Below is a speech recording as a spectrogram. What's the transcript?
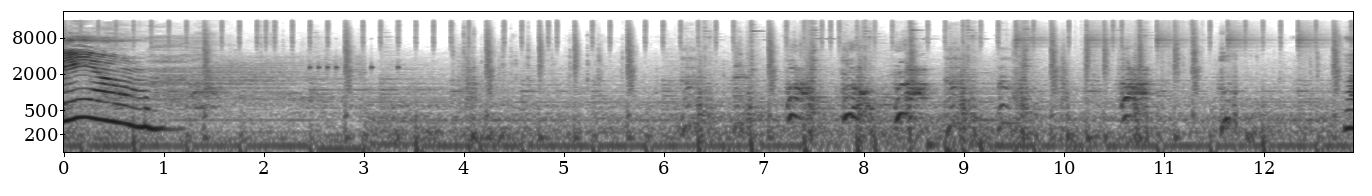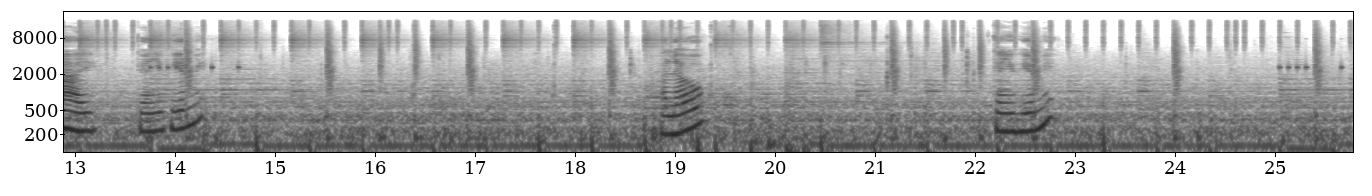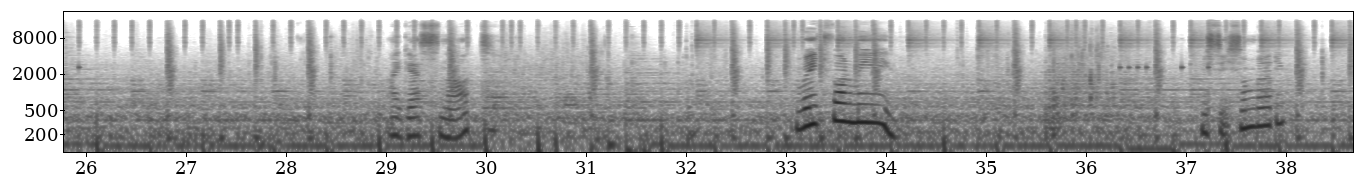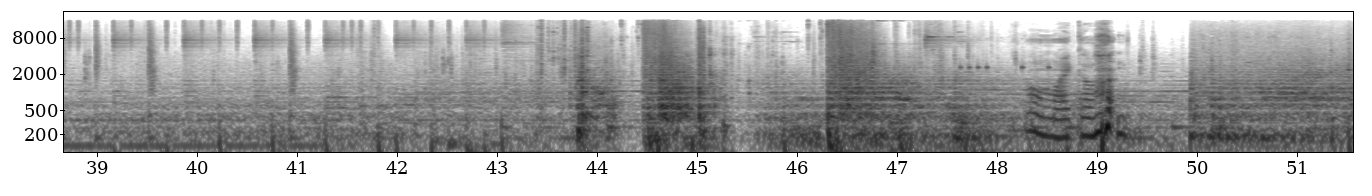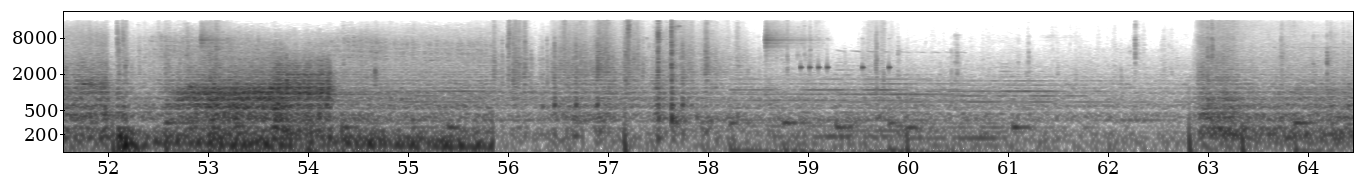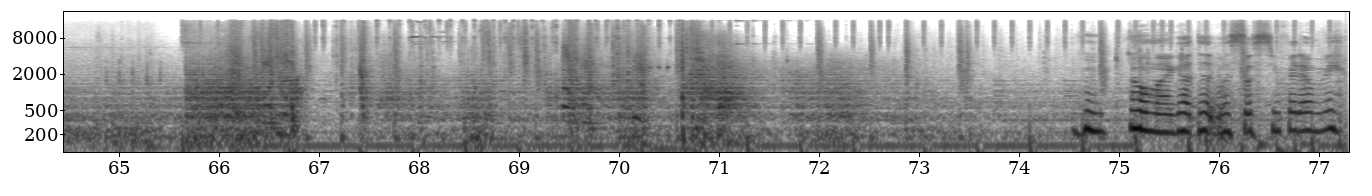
Damn! Hi, can you hear me? Hello? Can you hear me? I guess not. Wait for me. You see somebody? Oh my god. Oh my god, that was so stupid of me.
